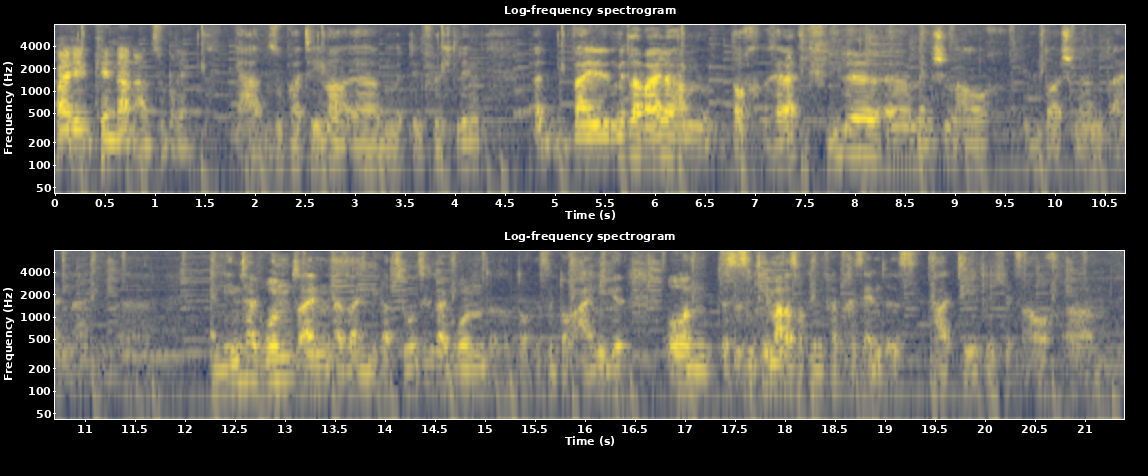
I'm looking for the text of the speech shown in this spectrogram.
bei den Kindern anzubringen. Ja, super Thema äh, mit den Flüchtlingen, äh, weil mittlerweile haben doch relativ viele äh, Menschen auch in Deutschland ein, ein einen Hintergrund, einen, also einen Migrationshintergrund, also doch, es sind doch einige. Und es ist ein Thema, das auf jeden Fall präsent ist, tagtäglich jetzt auch. Ähm,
